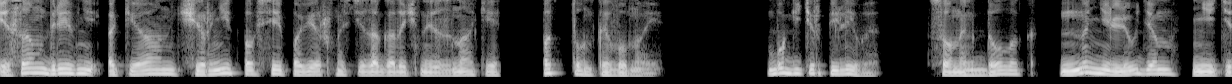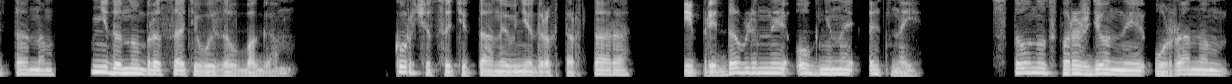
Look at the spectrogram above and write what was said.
И сам древний океан чернит по всей поверхности загадочные знаки под тонкой луной. Боги терпеливы, сон их долог, но ни людям, ни титанам не дано бросать вызов богам. Корчатся титаны в недрах Тартара и придавленные огненной этной, стонут порожденные ураном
